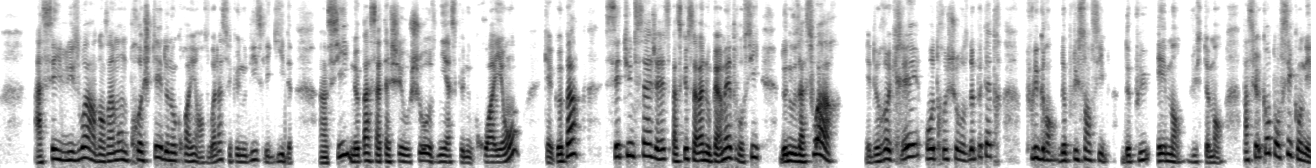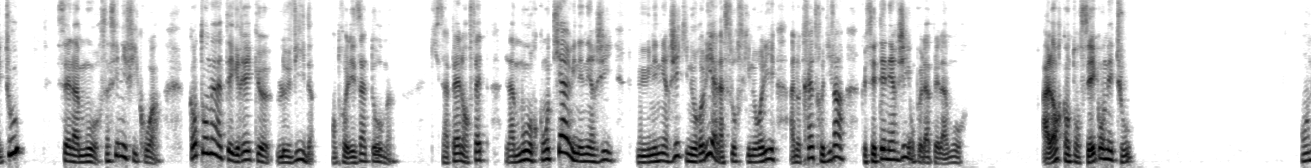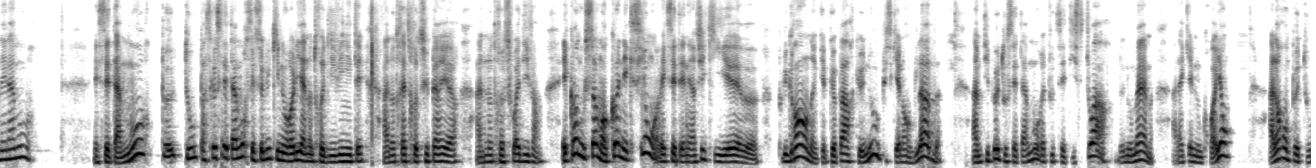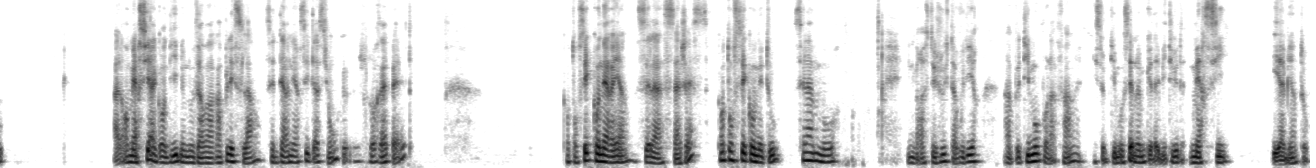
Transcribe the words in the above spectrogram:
assez illusoire, dans un monde projeté de nos croyances. Voilà ce que nous disent les guides. Ainsi, ne pas s'attacher aux choses ni à ce que nous croyons, quelque part, c'est une sagesse, parce que ça va nous permettre aussi de nous asseoir et de recréer autre chose, de peut-être plus grand, de plus sensible, de plus aimant, justement. Parce que quand on sait qu'on est tout, c'est l'amour. Ça signifie quoi? Quand on a intégré que le vide entre les atomes, qui s'appelle en fait l'amour, contient une énergie, une énergie qui nous relie à la source, qui nous relie à notre être divin, que cette énergie, on peut l'appeler l'amour. Alors quand on sait qu'on est tout, on est l'amour. Et cet amour peut tout, parce que cet amour, c'est celui qui nous relie à notre divinité, à notre être supérieur, à notre soi divin. Et quand nous sommes en connexion avec cette énergie qui est euh, plus grande quelque part que nous, puisqu'elle englobe un petit peu tout cet amour et toute cette histoire de nous-mêmes à laquelle nous croyons, alors on peut tout. Alors merci à Gandhi de nous avoir rappelé cela, cette dernière citation que je répète. Quand on sait qu'on n'est rien, c'est la sagesse. Quand on sait qu'on est tout, c'est l'amour. Il me reste juste à vous dire un petit mot pour la fin. Et ce petit mot, c'est le même que d'habitude. Merci et à bientôt.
